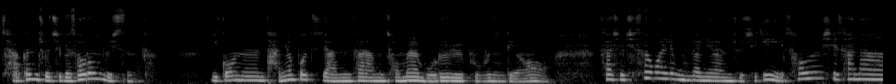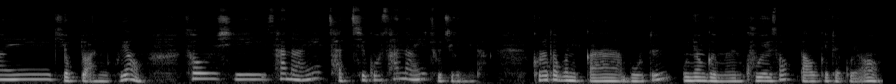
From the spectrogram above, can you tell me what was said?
작은 조직의 서러움도 있습니다. 이거는 다녀보지 않은 사람은 정말 모를 부분인데요. 사실 시설관리공단이라는 조직이 서울시 산하의 기업도 아니고요. 서울시 산하의 자치구 산하의 조직입니다. 그러다 보니까 모든 운영금은 구에서 나오게 되고요.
